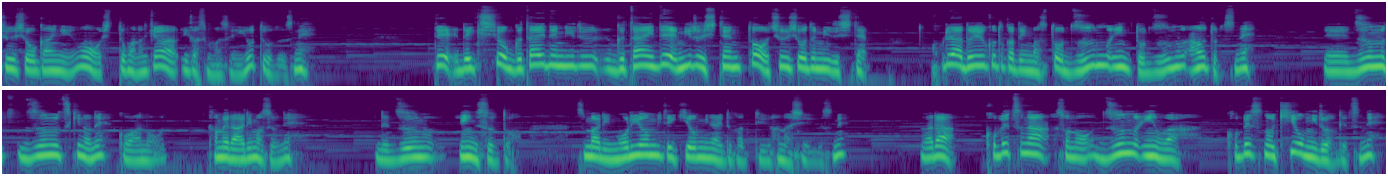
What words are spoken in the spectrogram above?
抽象概念を知っとかなきゃ活かせませんよってことですね。で、歴史を具体で見る、具体で見る視点と抽象で見る視点。これはどういうことかと言いますと、ズームインとズームアウトですね。えー、ズーム、ズーム付きのね、こうあの、カメラありますよね。で、ズームインすると。つまり森を見て木を見ないとかっていう話ですね。だから、個別な、その、ズームインは個別の木を見るわけですね。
